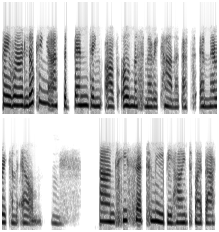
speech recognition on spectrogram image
They were looking at the bending of Ulmus americana, that's American elm. Mm. And he said to me behind my back,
